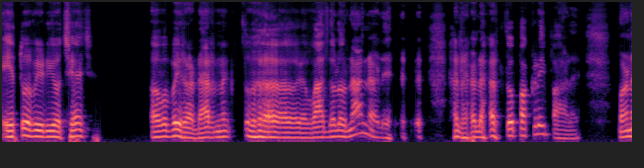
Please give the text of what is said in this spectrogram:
એ તો વીડિયો છે જ. હવે ભાઈ રડારને તો વાદળો ના નડે. રડાર તો પકડી પાડે. પણ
